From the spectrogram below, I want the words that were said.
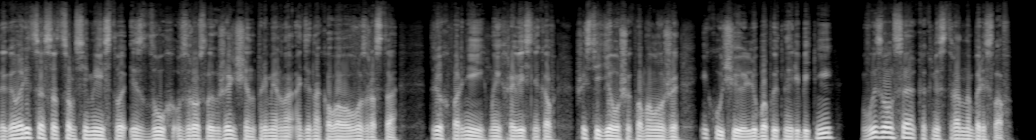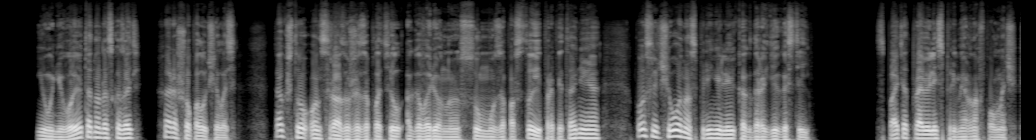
Договориться с отцом семейства из двух взрослых женщин примерно одинакового возраста, трех парней, моих ровесников, шести девушек помоложе и кучи любопытной ребятни, вызвался, как ни странно, Борислав. И у него это, надо сказать, хорошо получилось так что он сразу же заплатил оговоренную сумму за постой и пропитание, после чего нас приняли как дорогих гостей. Спать отправились примерно в полночь.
